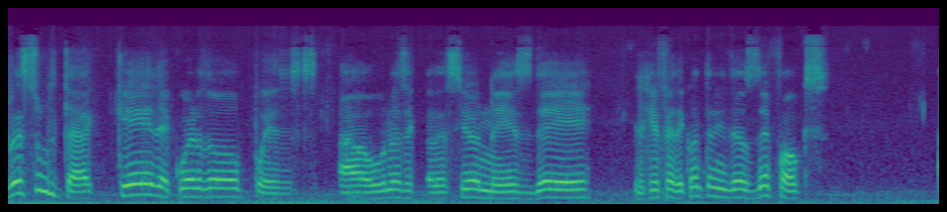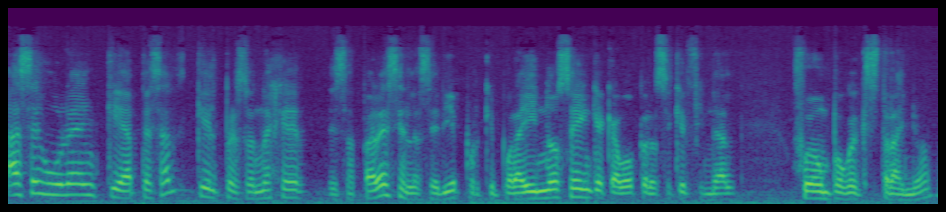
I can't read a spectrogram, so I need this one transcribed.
resulta que de acuerdo pues a unas declaraciones de el jefe de contenidos de Fox, aseguran que a pesar de que el personaje desaparece en la serie, porque por ahí no sé en qué acabó, pero sé que el final fue un poco extraño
